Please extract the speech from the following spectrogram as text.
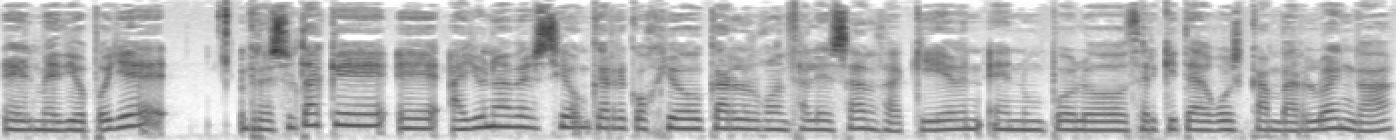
El medio pollé Resulta que eh, hay una versión que recogió Carlos González Sanz aquí en, un pueblo cerquita de Huesca, en Barluenga,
